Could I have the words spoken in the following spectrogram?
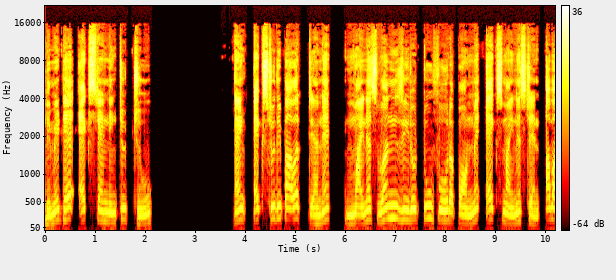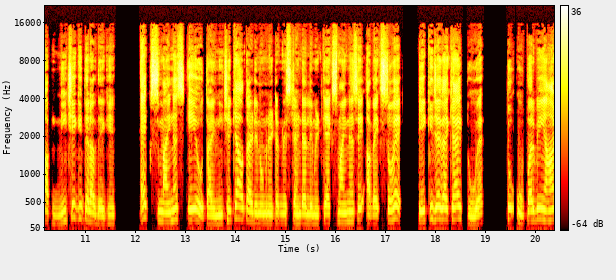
limit है x tending to two and x to the power ten है। Minus one zero two four upon में एक्स माइनस टेन अब आप नीचे की तरफ़ देखें। एक्स माइनस ए होता है। नीचे क्या होता है? डिनोमिनेटर में स्टैंडर्ड लिमिट के एक्स माइनस ए अब एक्स तो है। ए की जगह क्या है? टू है। तो ऊपर भी यहाँ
